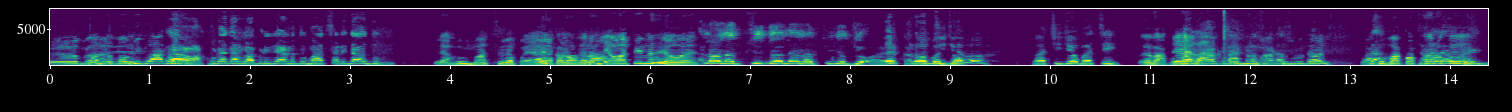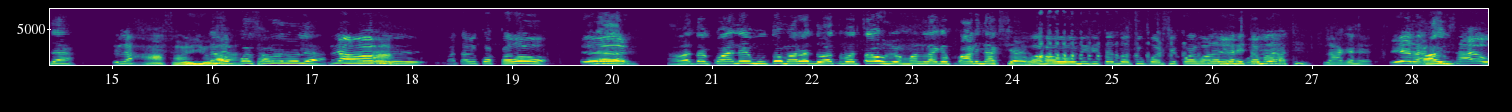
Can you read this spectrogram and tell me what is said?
એ, મને તો બહુ બીક લાગે. અલા, વાકુડા તાર લબડી રહ્યા ને તું માથ સડી જાવ તું. લે, હું માછરા ભયા. એ કરો, ટક્કર ભા. લેવાતી નહીં હવે. અલા લપસી જો લે લપસી જો જો. બચી જો. બચી જો બચી. એ એ, લાખ માથું સાડા સૂટા. વાઘુ ભા કરો કે? એટલે હા સળી લે, ગયો ઉપર નો લ્યા. લે, હા. તમે કોક કરો. હવે તો કોઈ નહીં હું તો મારા દોત બચાવું છું. મને લાગે પાડી નાખશે આ. હવે હવે ઓની રીતે બચવું પડશે. કોઈ વળે નહીં તમારાથી લાગે છે. એ રાક્ષસ આવ્યો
